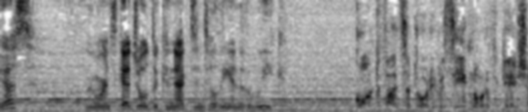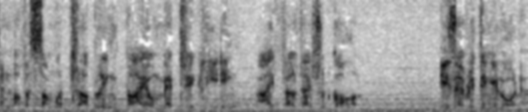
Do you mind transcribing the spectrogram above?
Yes? We weren't scheduled to connect until the end of the week. Quantified Satori received notification of a somewhat troubling biometric reading. I felt I should call. Is everything in order?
